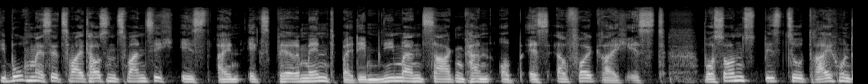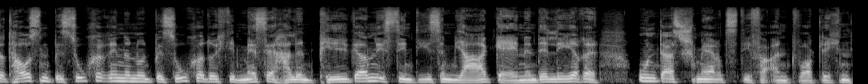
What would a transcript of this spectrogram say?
Die Buchmesse 2020 ist ein Experiment, bei dem niemand sagen kann, ob es erfolgreich ist. Wo sonst bis zu 300.000 Besucherinnen und Besucher durch die Messehallen pilgern, ist in diesem Jahr gähnende Leere. Und das schmerzt die Verantwortlichen.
